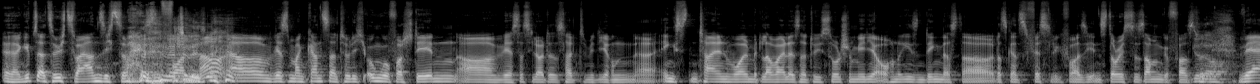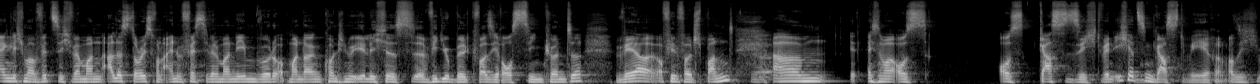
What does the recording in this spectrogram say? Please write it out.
äh, da gibt es natürlich zwei Ansichtsweisen von. Ne? äh, man kann es natürlich irgendwo verstehen, äh, wie es, dass die Leute das halt mit ihren äh, Ängsten teilen wollen. Mittlerweile ist natürlich Social Media auch ein Riesending, dass da das ganze Festival quasi in Stories zusammengefasst Genau. wird. Wäre eigentlich mal witzig, wenn man alle Stories von einem Festival mal nehmen würde, ob man da ein kontinuierliches äh, Videobild quasi rausziehen könnte. Wäre auf jeden Fall spannend. Ähm, ich sag mal, aus aus Gastsicht, wenn ich jetzt ein Gast wäre, was ich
